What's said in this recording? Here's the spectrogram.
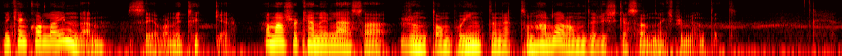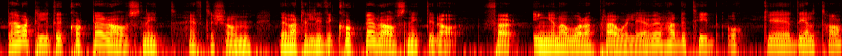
Ni kan kolla in den, se vad ni tycker. Annars så kan ni läsa runt om på internet som handlar om det ryska sömnexperimentet. Det har varit ett lite kortare avsnitt eftersom det har varit ett lite kortare avsnitt idag. För ingen av våra praoelever hade tid att eh, delta.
